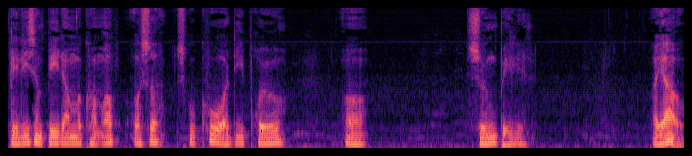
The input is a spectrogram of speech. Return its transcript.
blev ligesom bedt om at komme op, og så skulle koret de prøve at synge billedet. Og jeg er jo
